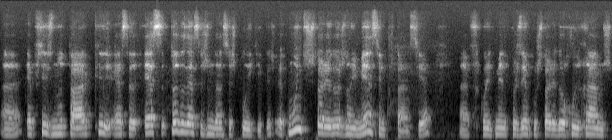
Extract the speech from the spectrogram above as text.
Uh, é preciso notar que essa, essa, todas essas mudanças políticas, a que muitos historiadores dão imensa importância, Uh, frequentemente, por exemplo, o historiador Rui Ramos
